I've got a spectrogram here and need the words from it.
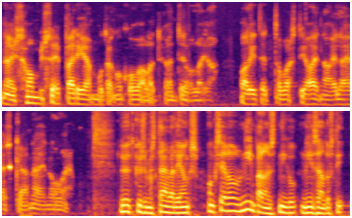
näissä hommissa ei pärjää muuta kuin kovalla työnteolla ja valitettavasti aina ei läheskään näin ole. Lyhyt kysymys tähän väliin. Onko siellä ollut niin paljon niin, kuin niin sanotusti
